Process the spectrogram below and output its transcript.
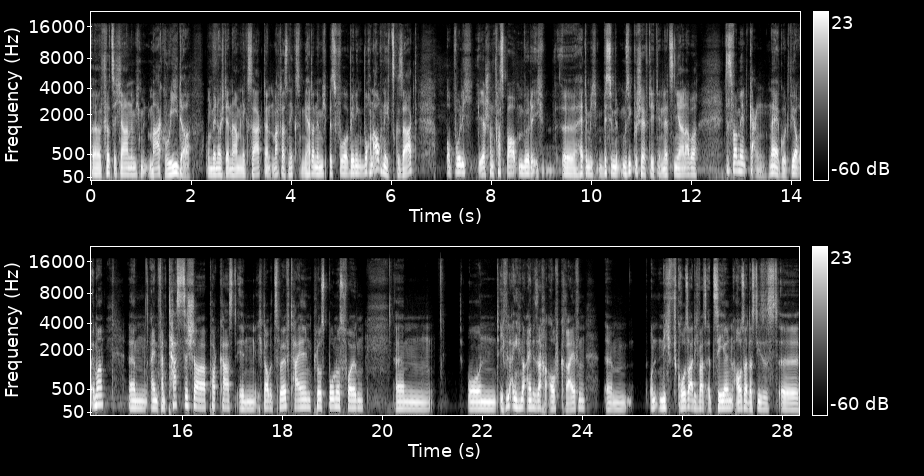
äh, 40 Jahren, nämlich mit Mark Reeder. Und wenn euch der Name nichts sagt, dann macht das nichts. Mir hat er nämlich bis vor wenigen Wochen auch nichts gesagt obwohl ich ja schon fast behaupten würde, ich äh, hätte mich ein bisschen mit Musik beschäftigt in den letzten Jahren, aber das war mir entgangen. Naja gut, wie auch immer. Ähm, ein fantastischer Podcast in, ich glaube, zwölf Teilen plus Bonusfolgen. Ähm, und ich will eigentlich nur eine Sache aufgreifen ähm, und nicht großartig was erzählen, außer dass dieses, äh,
